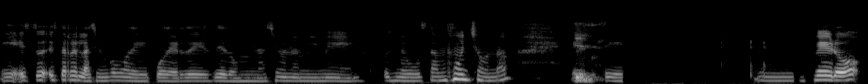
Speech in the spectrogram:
eh, esto, esta relación como de poder de, de, dominación a mí me, pues me gusta mucho, ¿no? Este, pero,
